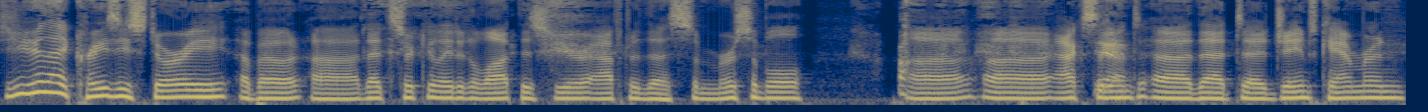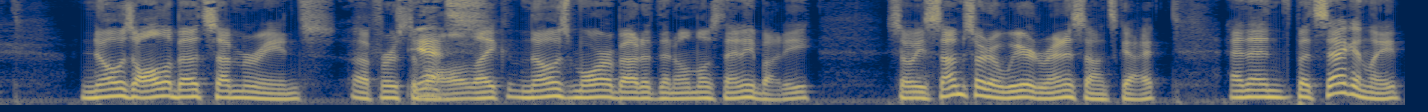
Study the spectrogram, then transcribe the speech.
Did you hear that crazy story about uh, that circulated a lot this year after the submersible uh, uh, accident? Uh, that uh, James Cameron knows all about submarines. Uh, first of Yes. all, like knows more about it than almost anybody. So he's some sort of weird Renaissance guy. And then, but secondly,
